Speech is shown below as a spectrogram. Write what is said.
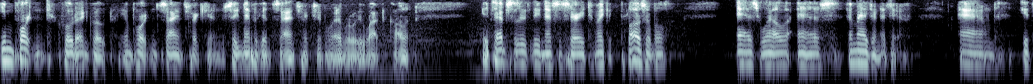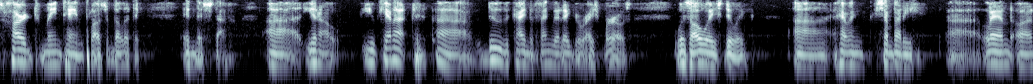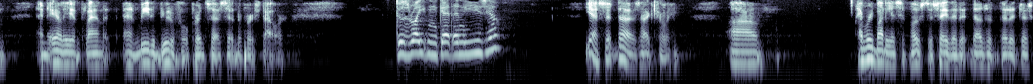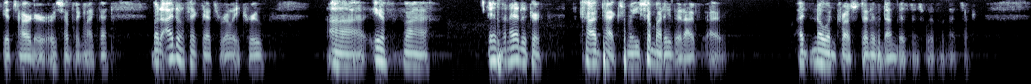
important, quote unquote, important science fiction, significant science fiction, whatever we want to call it, it's absolutely necessary to make it plausible as well as imaginative. And it's hard to maintain plausibility in this stuff. Uh, you know, you cannot uh, do the kind of thing that Edgar Rice Burroughs was always doing, uh, having somebody uh, land on an alien planet and meet a beautiful princess in the first hour. Does writing get any easier? Yes, it does actually. Uh, everybody is supposed to say that it doesn't, that it just gets harder or something like that. But I don't think that's really true. Uh, if uh, if an editor contacts me, somebody that I've, I've I know and trust and have done business with, and etc.,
